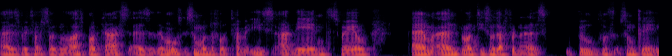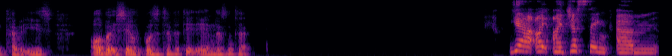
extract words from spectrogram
as we touched on in the last podcast, is that they've always got some wonderful activities at the end as well. Um, and Bronty's no different, and it's filled with some great activities, all about self positivity at the end, isn't it? Yeah, I, I just think um,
